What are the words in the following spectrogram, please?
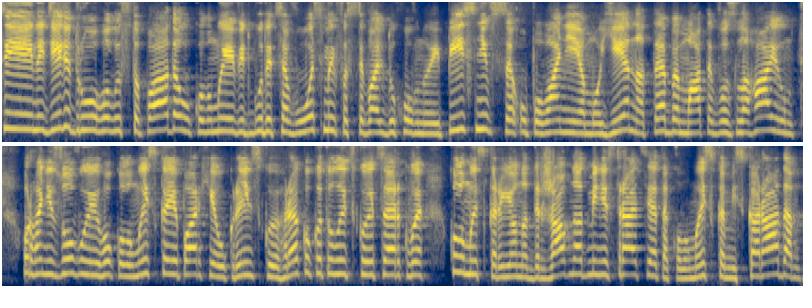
цієї неділі, 2 листопада, у Коломиї відбудеться восьмий фестиваль духовної пісні Все уповання моє на тебе мати возлагаю. Організовує його Коломийська єпархія Української греко-католицької церкви, Коломийська районна державна адміністрація та Коломийська міська рада.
